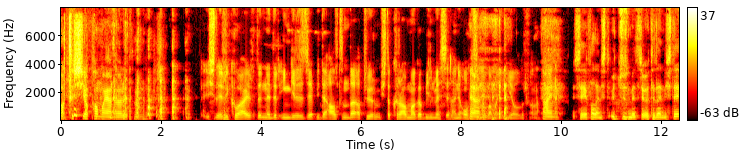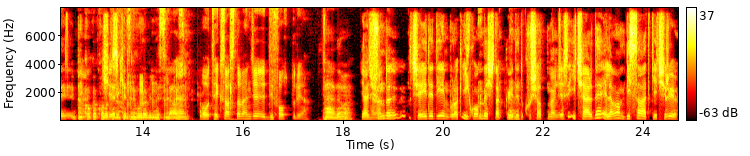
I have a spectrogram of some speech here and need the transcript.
Atış yapamayan öğretmenler. İşte required de nedir? İngilizce bir de altında atıyorum işte Krav Maga bilmesi hani optional ama iyi olur falan. Aynen. Şey falan işte 300 metre öteden işte bir Coca-Cola kesin. tenekesini vurabilmesi lazım. O Texas'ta bence default'tur ya. Ha değil mi? Ya Herhalde. şunu da şeyi de diyeyim Burak ilk 15 dakikayı dedi kuşatma öncesi. İçeride eleman bir saat geçiriyor.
